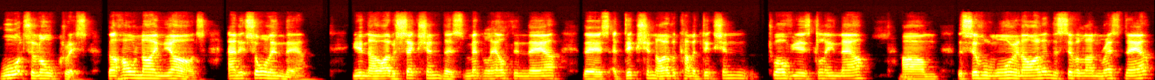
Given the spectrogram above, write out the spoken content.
Warts and all chris. The whole nine yards and it's all in there you know i was sectioned there's mental health in there there's addiction. I overcome addiction. Twelve years clean now. Mm. Um, the civil war in Ireland, the civil unrest now,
